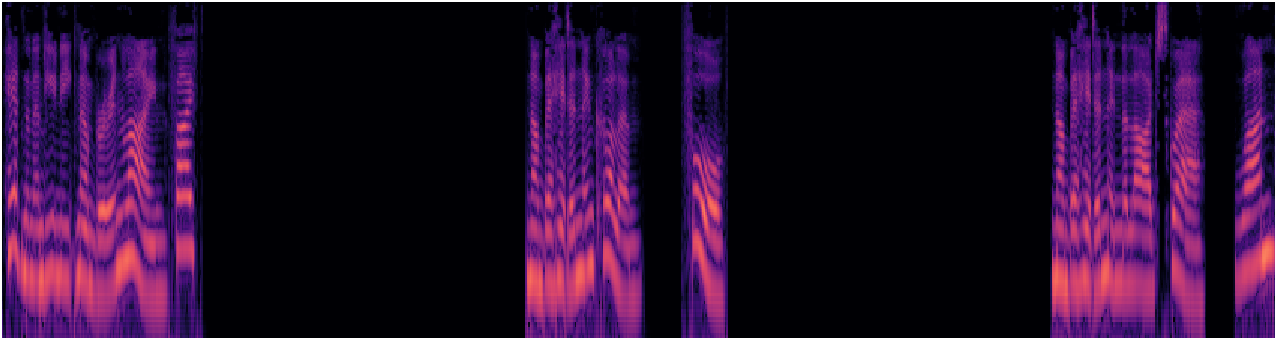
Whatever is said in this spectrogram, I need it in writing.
Hidden and unique number in line. 5 number hidden in column 4 Number hidden in the large square. 1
